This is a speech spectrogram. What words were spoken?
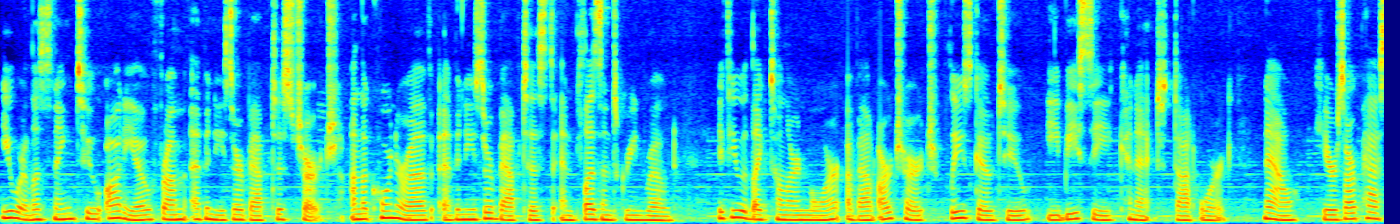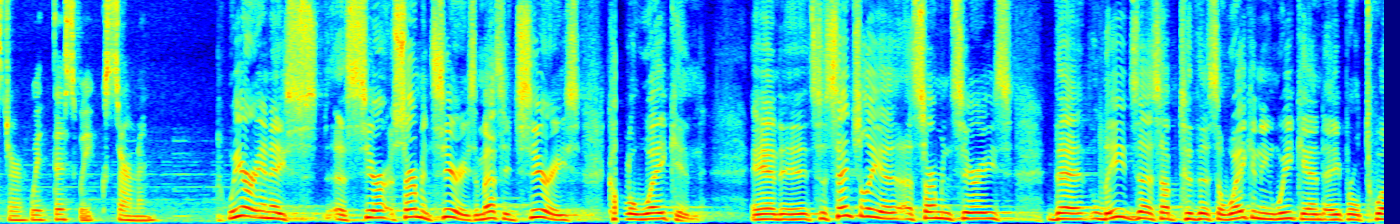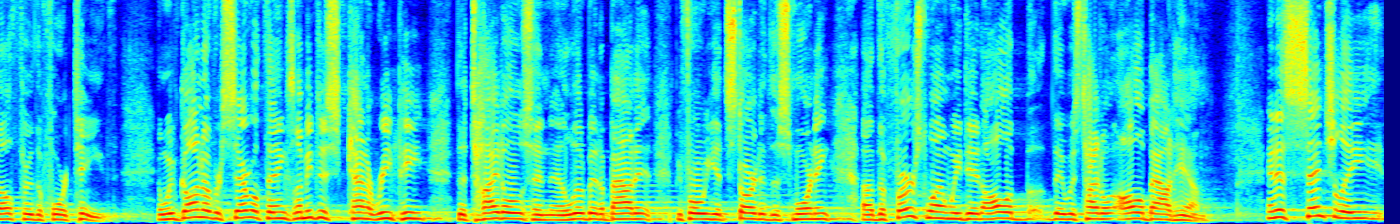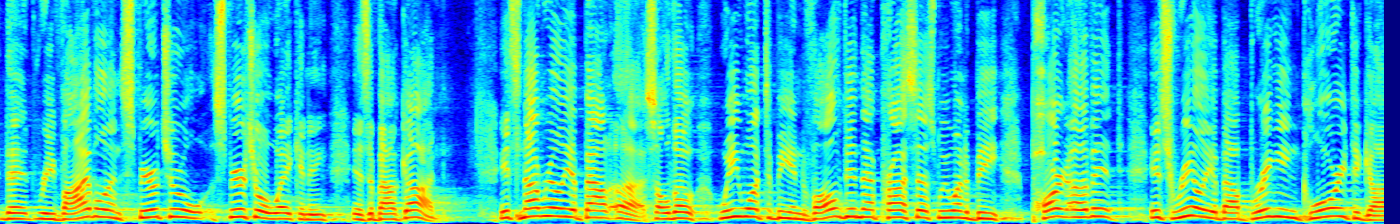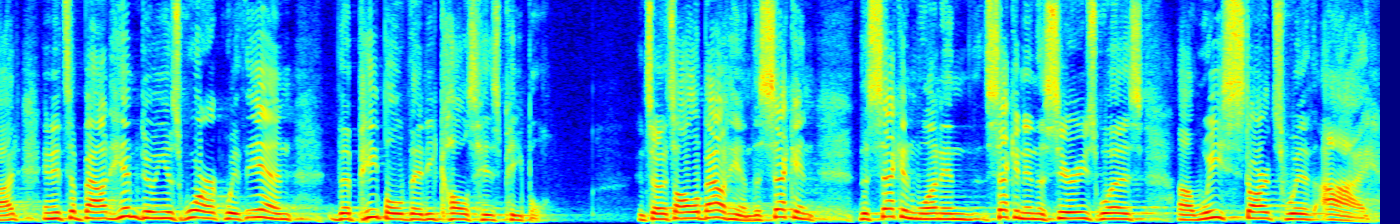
You are listening to audio from Ebenezer Baptist Church on the corner of Ebenezer Baptist and Pleasant Green Road. If you would like to learn more about our church, please go to ebcconnect.org. Now, here's our pastor with this week's sermon. We are in a, a ser- sermon series, a message series called Awaken. And it's essentially a, a, sermon series that leads us up to this Awakening weekend, April 12th through the 14th. And we've gone over several things. Let me just kind of repeat the titles and, and, a little bit about it before we get started this morning. Uh, the first one we did all, it was titled All About Him. And essentially, that revival and spiritual, spiritual awakening is about God. It's not really about us, although we want to be involved in that process, we want to be part of it. It's really about bringing glory to God, and it's about Him doing His work within the people that he calls his people. And so it's all about him. The second, the second one in second in the series was uh, we starts with I.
